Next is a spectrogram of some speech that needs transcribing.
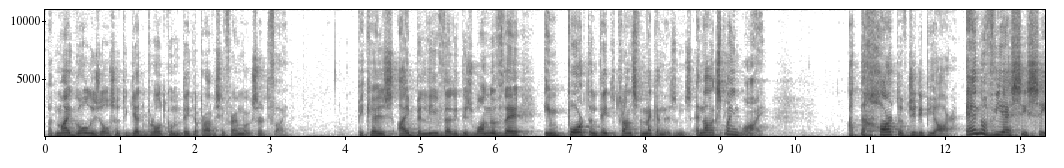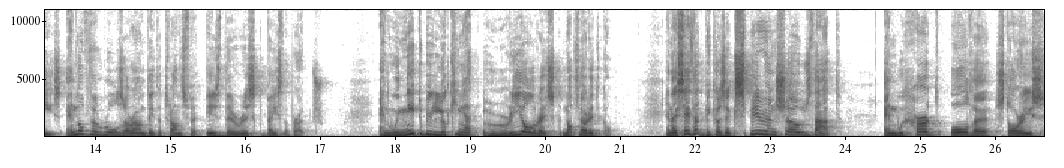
But my goal is also to get Broadcom Data Privacy Framework certified because I believe that it is one of the important data transfer mechanisms. And I'll explain why. At the heart of GDPR and of the SCCs and of the rules around data transfer is the risk based approach. And we need to be looking at real risk, not theoretical. And I say that because experience shows that. And we heard all the stories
